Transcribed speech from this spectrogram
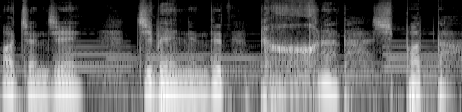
어쩐지 집에 있는 듯 편하다 싶었다.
